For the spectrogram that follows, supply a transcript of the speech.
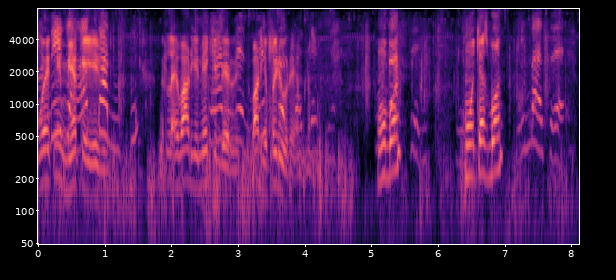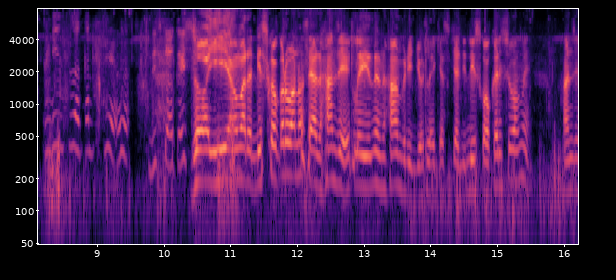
હોય કે નહીં મેકે એવી. એટલે વાડીએ મેકી દે વાડીએ પડ્યું રહે એમને. હું બોન? હું કેસ બોન? જો એ અમારે ડિસ્કો કરવાનો છે આજ સાંજે. એટલે એને સાંભળી ગયો. એટલે કે આજે ડિસ્કો કરીશું અમે. સાંજે.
